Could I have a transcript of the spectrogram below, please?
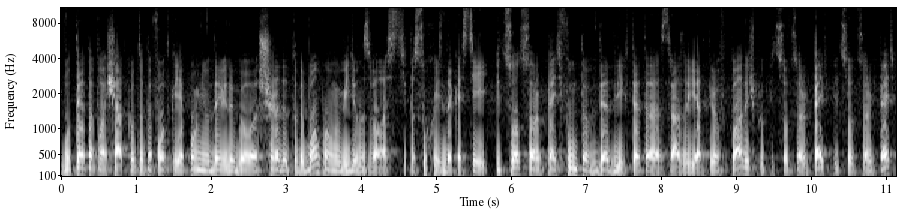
Вот эта площадка, вот эта фотка, я помню, у Дэвида было Shredded to the Bone, по-моему, видео называлось, типа сухость до костей. 545 фунтов дедлифт, это сразу я открыл вкладочку, 545, 545,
